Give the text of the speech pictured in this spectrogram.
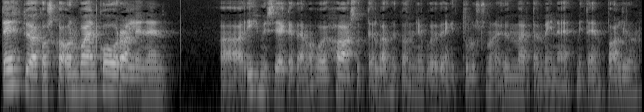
tehtyä, koska on vain kourallinen äh, ihmisiä, ketä mä voi haastatella. Nyt on niin kuin jotenkin tullut sellainen ymmärtäminen, että miten paljon,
